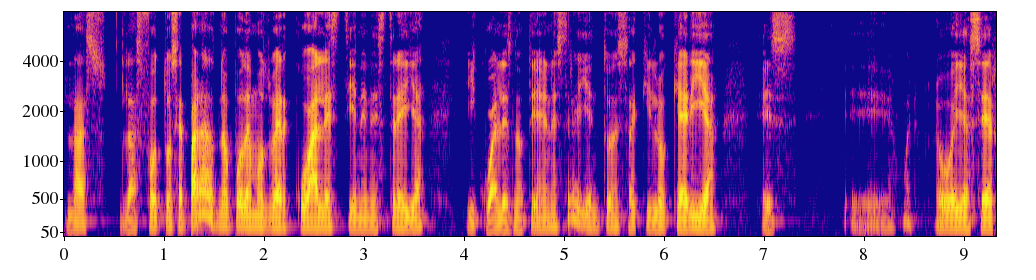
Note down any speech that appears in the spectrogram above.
las, las fotos separadas, no podemos ver cuáles tienen estrella y cuáles no tienen estrella. Entonces aquí lo que haría es eh, bueno, lo voy a hacer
